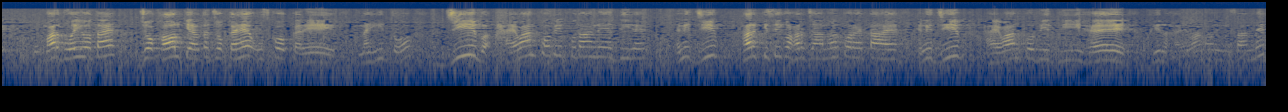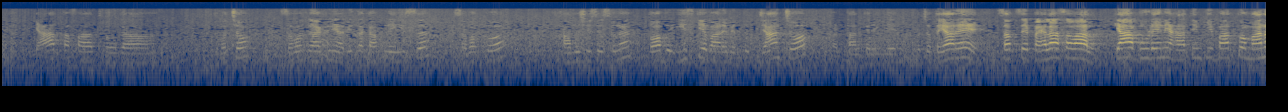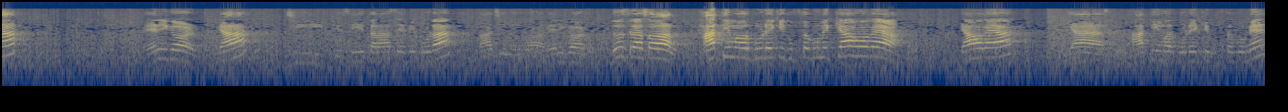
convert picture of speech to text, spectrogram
मर्द वही होता है जो कौल के अर्थ जो कहे उसको करे। नहीं तो जीव हैवान को भी खुदा ने दी है। यानी जीव हर किसी को, हर जानवर को रहता है। यानी जीव हैवान को भी दी है। फिर हैवान और इंसान में क्या तफात होगा? तो बच्चों, समझ में आ अभी तक आपने इस सबक को खामोशी से सुना तो अब इसके बारे में कुछ जांचो पड़ताल करेंगे। बच्चों, तैयार है? सबसे पहला सवाल, क्या बूढ़े ने हातिम की बात को माना? वेरी गुड क्या? जी, किसी तरह से भी बूढ़ा राज़ी नहीं हुआ। वेरी गुड दूसरा सवाल, हातिम और बूढ़े की गुप्तगु में क्या हो गया? क्या हो गया? यस हातिम और बूढ़े की गुप्तगु में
